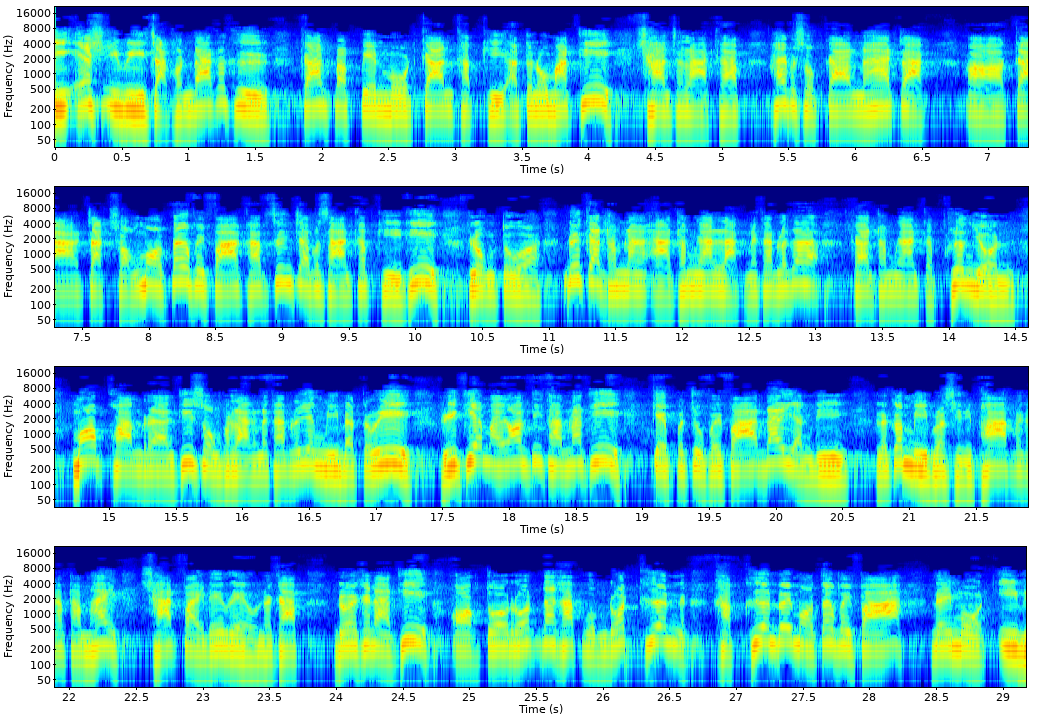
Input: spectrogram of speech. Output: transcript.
EHEV จาก Honda ก็คือ การปรับเปลี่ยนโหมดการขับขี่อัตโนมัติที่ชาญฉลาดครับ ให้ประสบการณ์นะฮะจาก อ่าการจาก 2 มอเตอร์ไฟฟ้าครับ ซึ่งจะประสานขับขี่ที่ลงตัว ด้วยการทำงานอาจทำงานหลักนะครับ แล้วก็การทำงานกับเครื่องยนต์ มอบความแรงที่ทรงพลังนะครับ แล้วยังมีแบตเตอรี่ลิเธียมไอออนที่ทำหน้าที่เก็บประจุไฟฟ้าได้อย่างดี แล้วก็มีประสิทธิภาพนะครับทำให้ชาร์จไฟได้เร็วนะครับ โดยขณะที่ออกตัวรถนะครับผมรถเคลื่อนขับเคลื่อนด้วยมอเตอร์ไฟฟ้าในโหมด EV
